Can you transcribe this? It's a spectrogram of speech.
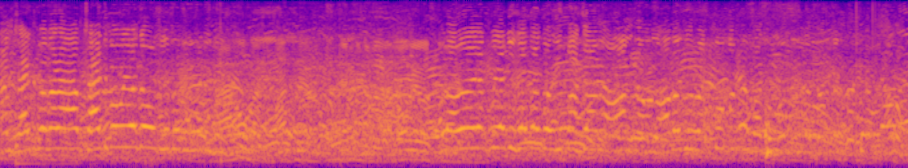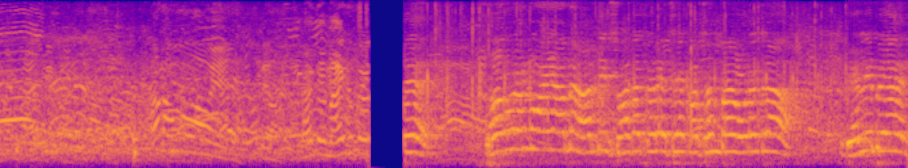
આમ સાઈડમાં કરો, આમ સાઈડમાં વહી જાઓ, સ્વાગત કરે છે કરશનભાઈ ઓડેદરા ડેલીબેન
